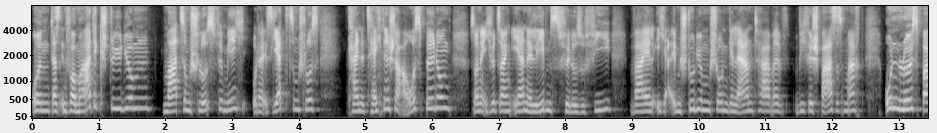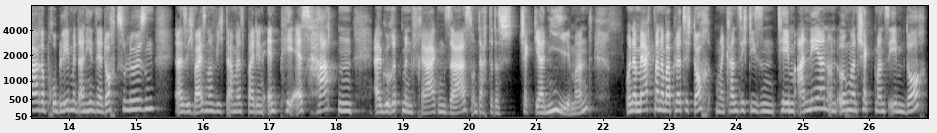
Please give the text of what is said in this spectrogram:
Und das Informatikstudium war zum Schluss für mich oder ist jetzt zum Schluss keine technische Ausbildung, sondern ich würde sagen eher eine Lebensphilosophie, weil ich im Studium schon gelernt habe, wie viel Spaß es macht, unlösbare Probleme dann hinterher doch zu lösen. Also ich weiß noch, wie ich damals bei den NPS-harten Algorithmenfragen saß und dachte, das checkt ja nie jemand. Und dann merkt man aber plötzlich doch, man kann sich diesen Themen annähern und irgendwann checkt man es eben doch.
